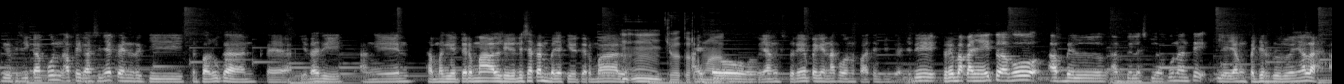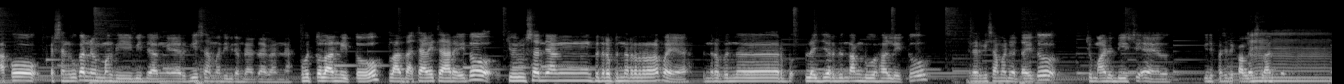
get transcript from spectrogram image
geofisika pun aplikasinya ke energi terbarukan kayak ya tadi angin sama geothermal di Indonesia kan banyak geothermal mm-mm, Nah, geothermal. itu yang sebenarnya pengen aku manfaatin juga. Jadi sebenarnya makanya itu aku ambil ambil S2 aku nanti ya yang belajar dulunya lah. Aku passionku kan memang di bidang energi sama di bidang data kan. Nah, kebetulan itu setelah tak cari-cari itu jurusan yang bener-bener apa ya? Bener-bener be- belajar tentang dua hal itu, energi sama data itu cuma ada di UCL, University College London. Hmm,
